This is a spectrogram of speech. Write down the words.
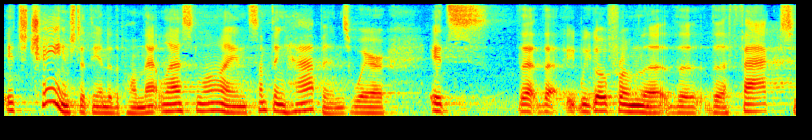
it's changed at the end of the poem. That last line, something happens where it's that, that we go from the, the, the fact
